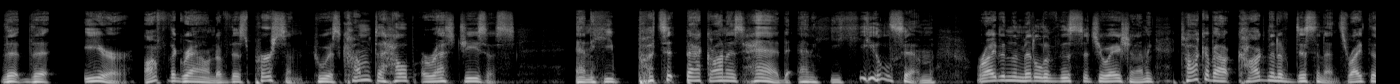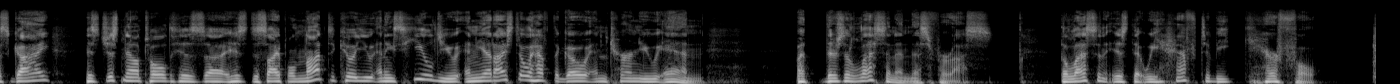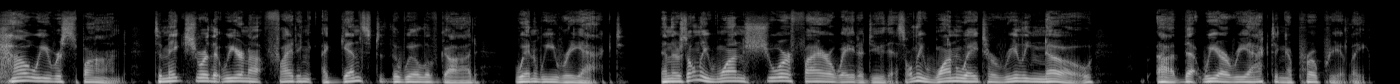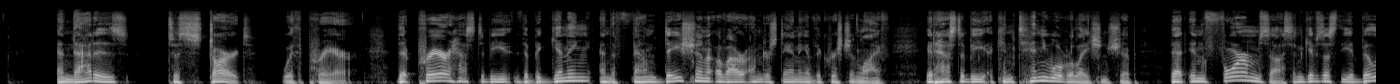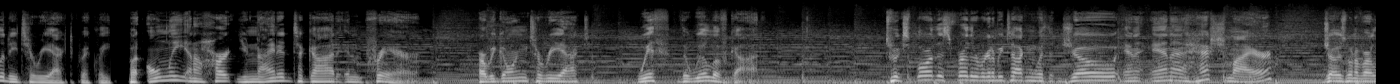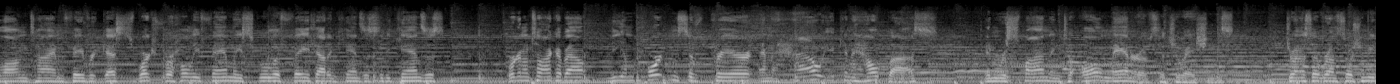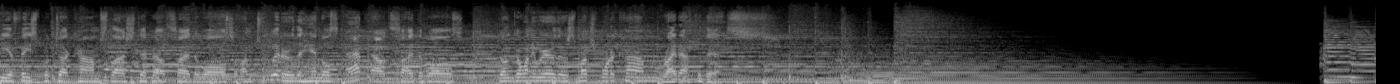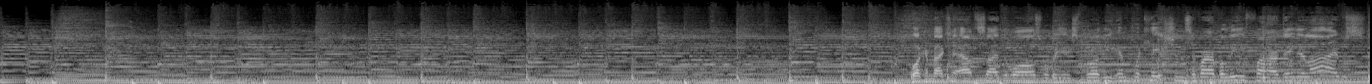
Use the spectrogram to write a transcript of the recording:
the, the ear off the ground of this person who has come to help arrest Jesus and he puts it back on his head and he heals him right in the middle of this situation. I mean, talk about cognitive dissonance, right? This guy has just now told his uh, his disciple not to kill you and he's healed you and yet I still have to go and turn you in. But there's a lesson in this for us. The lesson is that we have to be careful how we respond to make sure that we are not fighting against the will of God when we react. And there's only one surefire way to do this, only one way to really know uh, that we are reacting appropriately. And that is to start with prayer. That prayer has to be the beginning and the foundation of our understanding of the Christian life. It has to be a continual relationship that informs us and gives us the ability to react quickly. But only in a heart united to God in prayer are we going to react with the will of God. To explore this further, we're going to be talking with Joe and Anna Heschmeyer. Joe is one of our longtime favorite guests, worked for Holy Family School of Faith out in Kansas City, Kansas. We're going to talk about the importance of prayer and how it can help us in responding to all manner of situations. Join us over on social media, facebook.com slash step outside the walls. On Twitter, the handle's at outside the walls. Don't go anywhere. There's much more to come right after this. Outside the Walls, where we explore the implications of our belief on our daily lives.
